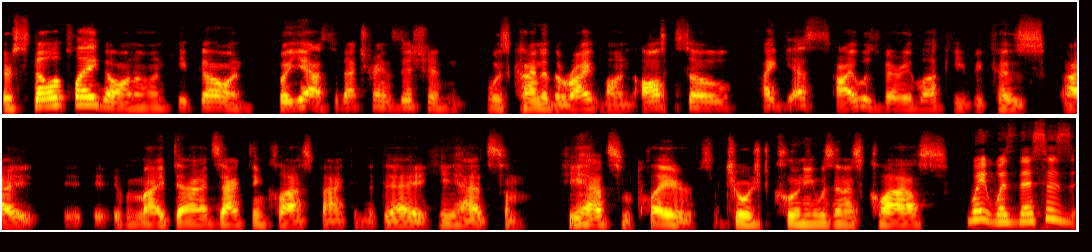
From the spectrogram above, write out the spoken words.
there's still a play going on. Keep going. But yeah, so that transition was kind of the right one. Also, I guess I was very lucky because i- my dad's acting class back in the day, he had some, he had some players. George Clooney was in his class. Wait, was this as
